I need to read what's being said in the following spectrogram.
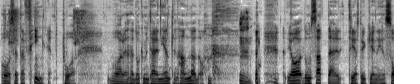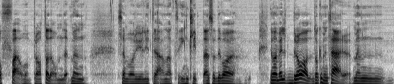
att sätta fingret på vad den här dokumentären egentligen handlade om. Mm. ja, de satt där tre stycken i en soffa och pratade om det. Men sen var det ju lite annat inklippt. Alltså det var, det var en väldigt bra dokumentär. Men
